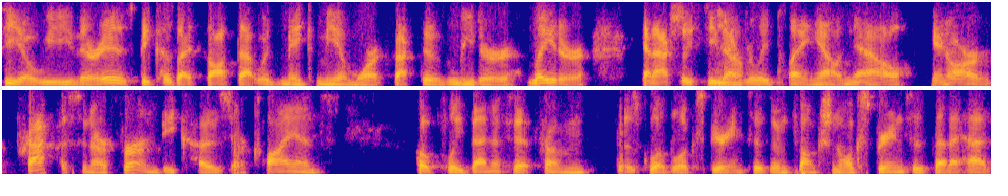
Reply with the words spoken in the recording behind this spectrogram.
COE there is because I thought that would make me a more effective leader later and actually see yeah. that really playing out now in our practice in our firm because our clients hopefully benefit from those global experiences and functional experiences that I had.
